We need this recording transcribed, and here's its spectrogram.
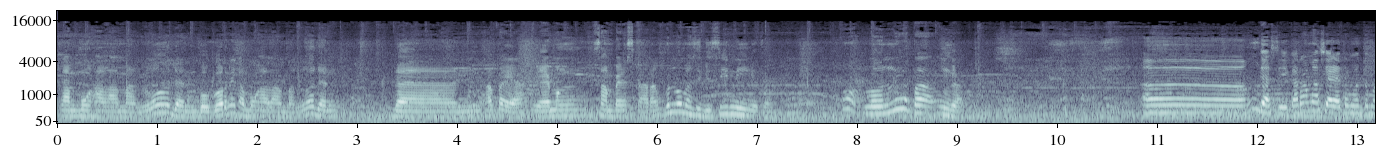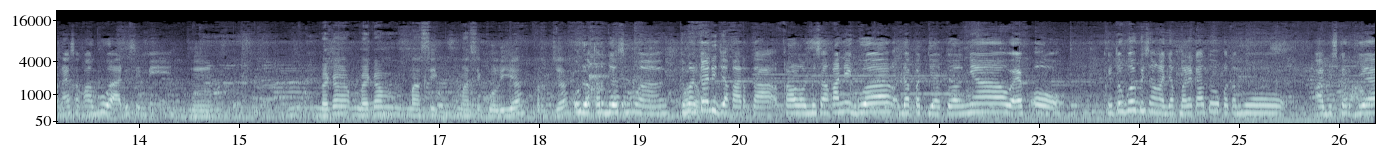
kampung halaman lo dan Bogor nih kampung halaman lo dan dan apa ya, ya emang sampai sekarang pun lo masih di sini gitu. Oh lonely apa enggak? Eh, enggak sih karena masih ada teman-teman SMA gua di sini Hmm. Mereka mereka masih masih kuliah kerja. udah kerja semua cuman Oh, kan di Jakarta kalau misalkan nih gua dapat jadwalnya WFO itu gue bisa ngajak mereka tuh ketemu abis kerja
